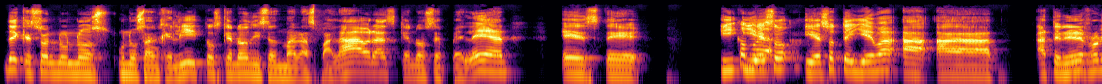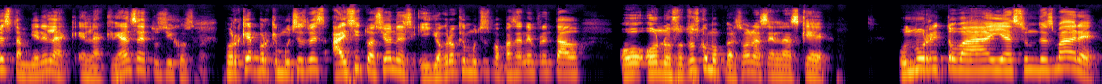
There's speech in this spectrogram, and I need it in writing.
de que son unos, unos angelitos, que no dicen malas palabras, que no se pelean, este, y, eso, y eso te lleva a a tener errores también en la, en la crianza de tus hijos. ¿Por qué? Porque muchas veces hay situaciones, y yo creo que muchos papás han enfrentado, o, nosotros como personas, en las que un morrito va y hace un desmadre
